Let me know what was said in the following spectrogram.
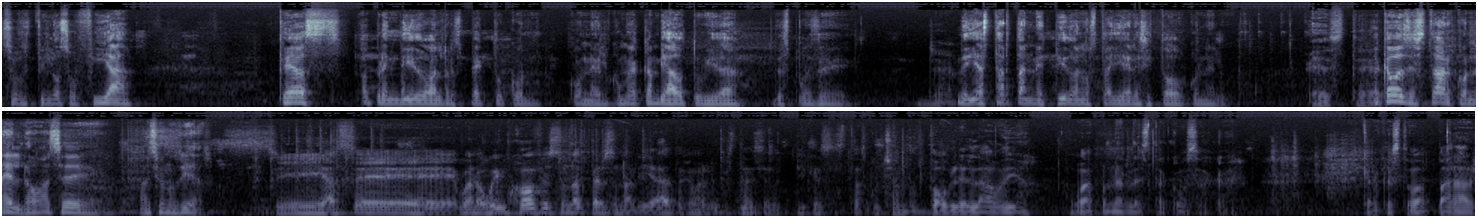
su filosofía, ¿qué has aprendido al respecto con, con él? ¿Cómo ha cambiado tu vida después de, ya. de ya estar tan metido en los talleres y todo con él? Este... Acabas de estar con él, ¿no? Hace, hace unos días. Sí, hace. Bueno, Wim Hof es una personalidad. Déjame ver lo que está diciendo aquí que se está escuchando doble el audio. Voy a ponerle esta cosa acá. Creo que esto va a parar.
